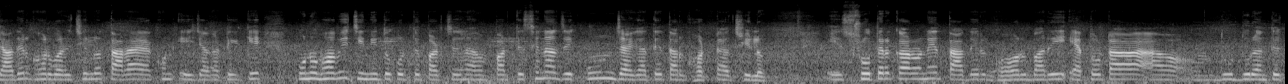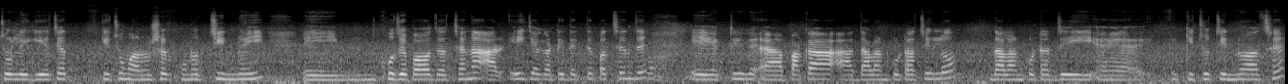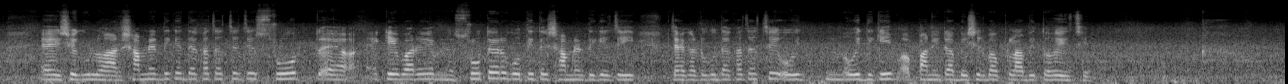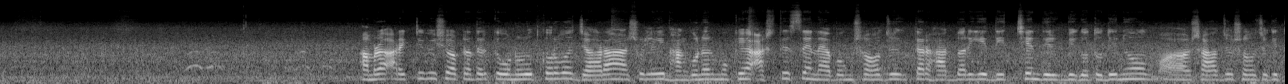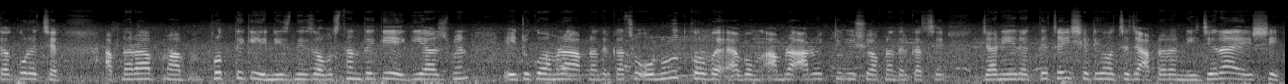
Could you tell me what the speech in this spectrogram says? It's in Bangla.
যাদের ঘরবাড়ি ছিল তারা এখন এই জায়গাটিকে কোনোভাবেই চিহ্নিত করতে পারছে, পারতেছে না যে কোন জায়গাতে তার ঘরটা ছিল। এই স্রোতের কারণে তাদের ঘর বাড়ি এতটা দূর দূরান্তে চলে গিয়েছে। কিছু মানুষের কোনো চিহ্নই এই খুঁজে পাওয়া যাচ্ছে না। আর এই জায়গাটি দেখতে পাচ্ছেন যে এই একটি পাকা দালান কোঠা ছিল। দালান কোঠার যেই কিছু চিহ্ন আছে সেগুলো। আর সামনের দিকে দেখা যাচ্ছে যে স্রোত একেবারে স্রোতের গতিতে সামনের দিকে যেই জায়গাটুকু দেখা যাচ্ছে, ওই ওই দিকেই পানিটা বেশিরভাগ প্লাবিত হয়েছে। আমরা আরেকটি বিষয় আপনাদেরকে অনুরোধ করব, যারা আসলে ভাঙ্গনের মুখে আসতেছেন এবং সহযোগিতার হাত বাড়িয়ে দিচ্ছেন, দীর্ঘ বিগত দিনেও সাহায্য সহযোগিতা করেছেন, আপনারা প্রত্যেকেই নিজ নিজ অবস্থান থেকে এগিয়ে আসবেন। এইটুকু আমরা আপনাদের কাছে অনুরোধ করব এবং আমরা আরও একটি বিষয় আপনাদের কাছে জানিয়ে রাখতে চাই সেটি হচ্ছে যে আপনারা নিজেরা এসে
